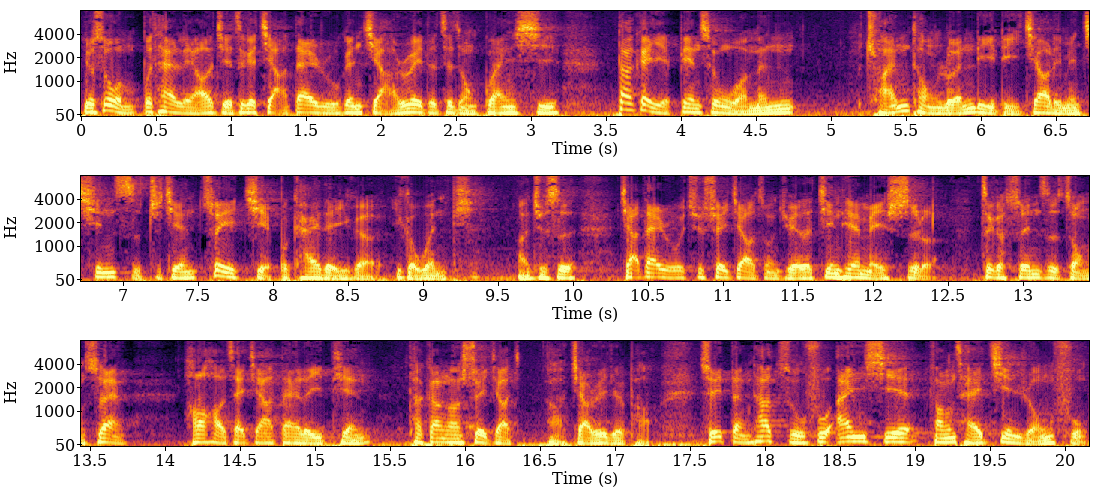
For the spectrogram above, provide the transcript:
有时候我们不太了解这个贾代儒跟贾瑞的这种关系，大概也变成我们传统伦理礼教里面亲子之间最解不开的一个一个问题啊，就是贾代儒去睡觉，总觉得今天没事了，这个孙子总算。好好在家待了一天，他刚刚睡觉啊，贾瑞就跑，所以等他祖父安歇，方才进荣府。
